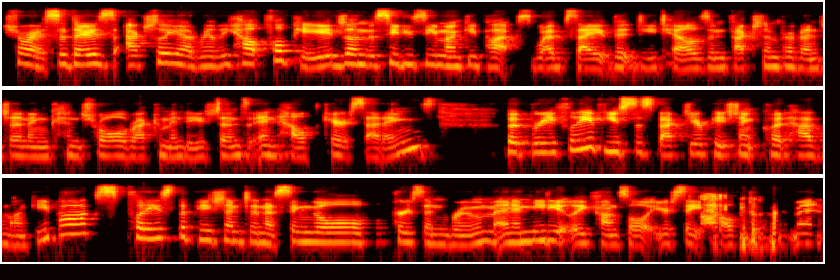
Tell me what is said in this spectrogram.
Sure. So there's actually a really helpful page on the CDC monkeypox website that details infection prevention and control recommendations in healthcare settings. But briefly, if you suspect your patient could have monkeypox, place the patient in a single person room and immediately consult your state health department.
